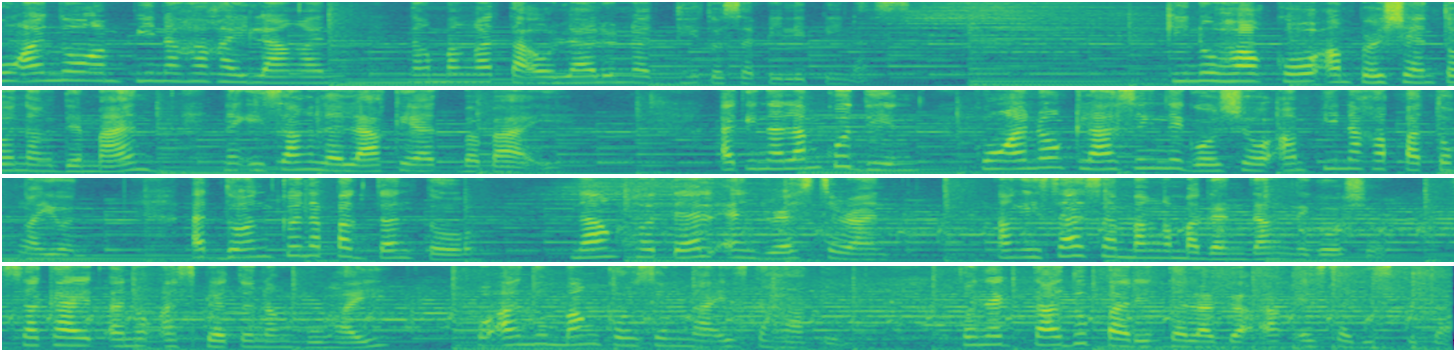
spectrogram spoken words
kung ano ang pinakakailangan ng mga tao lalo na dito sa Pilipinas. Kinuha ko ang persyento ng demand ng isang lalaki at babae. At inalam ko din kung anong klaseng negosyo ang pinakapatok ngayon. At doon ko napagtanto ng hotel and restaurant ang isa sa mga magandang negosyo sa kahit anong aspeto ng buhay o anumang kursong nais tahakin konektado pa rin talaga ang estadistika.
